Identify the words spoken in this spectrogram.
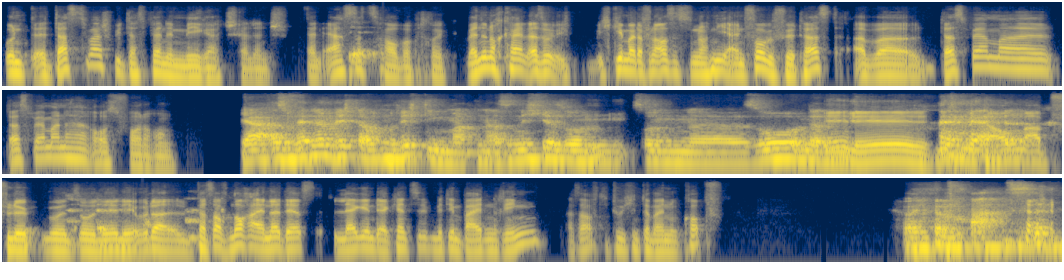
Und äh, das zum Beispiel, das wäre eine Mega-Challenge. Dein erster. Zaubertrick. Wenn du noch keinen, also ich, ich gehe mal davon aus, dass du noch nie einen vorgeführt hast, aber das wäre mal, das wäre mal eine Herausforderung. Ja, also wenn, dann möchte ich auch einen richtigen machen. Also nicht hier so ein, mhm. so ein äh, so und dann. Nee, nee, nicht mit Daumen abpflücken und so. Nee, nee. Oder pass auf, noch einer, der ist legendär. Kennst du mit den beiden Ringen? Pass auf, die tue ich hinter meinen Kopf. Wahnsinn.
